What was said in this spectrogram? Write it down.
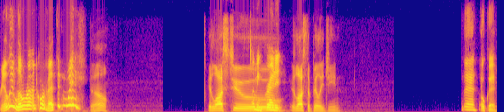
Really, Little Red Corvette didn't win. No. It lost to. I mean, granted- It lost to Billie Jean. Eh, okay.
